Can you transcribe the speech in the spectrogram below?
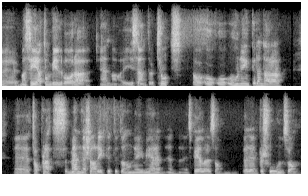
eh, man ser att hon vill vara en i centrum trots och, och, och, och hon är inte den där eh, ta plats-människan riktigt utan hon är ju mer en, en, en, spelare som, eller en person som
